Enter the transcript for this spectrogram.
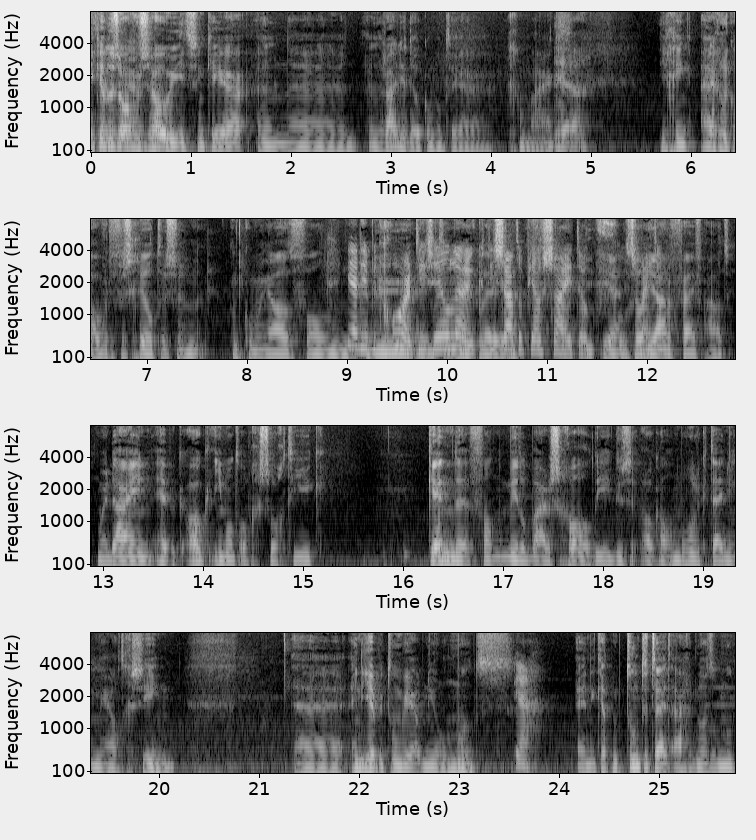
Ik heb dus over zoiets een keer een, eh een radiodocumentaire gemaakt. Ja. Die ging eigenlijk over het verschil tussen een coming-out van Ja, die heb ik gehoord. Die is heel leuk. Die staat op jouw site ook. Die- ja, die is al een jaar of vijf oud. Maar daarin heb ik ook iemand opgezocht die ik kende van de middelbare school... die ik dus ook al een behoorlijke tijd niet meer had gezien. Eh, en die heb ik toen weer opnieuw ontmoet. Ja. En ik had hem toen de tijd eigenlijk nooit ontmoet...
